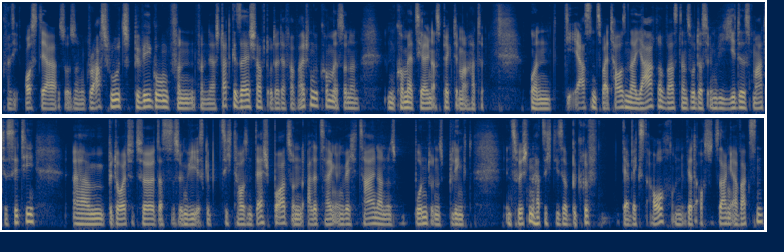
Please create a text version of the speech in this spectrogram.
quasi aus der so, so eine Grassroots-Bewegung von, von der Stadtgesellschaft oder der Verwaltung gekommen ist, sondern einen kommerziellen Aspekt immer hatte. Und die ersten 2000er Jahre war es dann so, dass irgendwie jede smarte City ähm, bedeutete, dass es irgendwie, es gibt zigtausend Dashboards und alle zeigen irgendwelche Zahlen an und es bunt und es blinkt. Inzwischen hat sich dieser Begriff, der wächst auch und wird auch sozusagen erwachsen.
